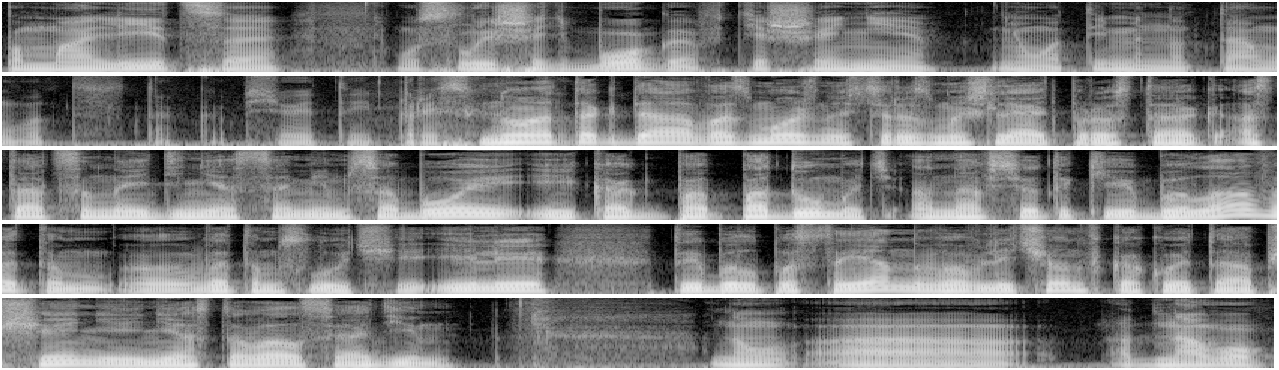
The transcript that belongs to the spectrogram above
помолиться, услышать Бога в тишине. Вот именно там вот так все это и происходило. Ну а тогда возможность размышлять, просто остаться наедине с самим собой и как бы подумать, она все-таки была в этом, э, в этом случае? Или ты был постоянно вовлечен в какое-то общение и не оставался один? Ну, а, одного,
